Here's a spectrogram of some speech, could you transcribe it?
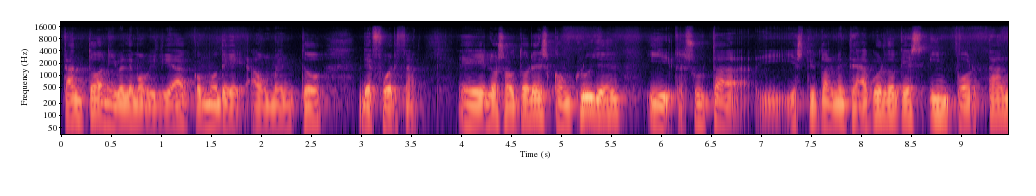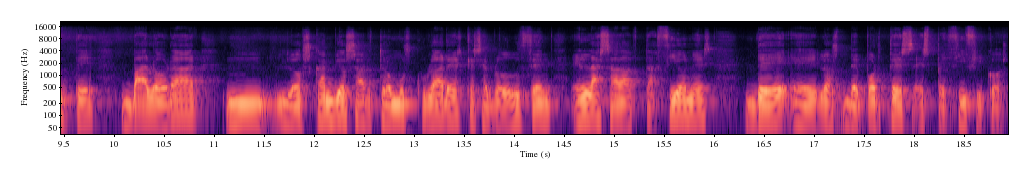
tanto a nivel de movilidad como de aumento de fuerza. Eh, los autores concluyen, y resulta, y estoy totalmente de acuerdo, que es importante valorar mm, los cambios artromusculares que se producen en las adaptaciones de eh, los deportes específicos,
